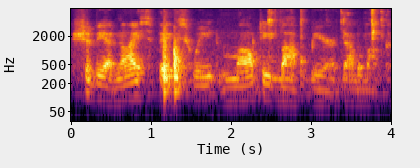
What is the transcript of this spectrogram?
Should be a nice, big, sweet, malty bock beer, Doppelbock.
